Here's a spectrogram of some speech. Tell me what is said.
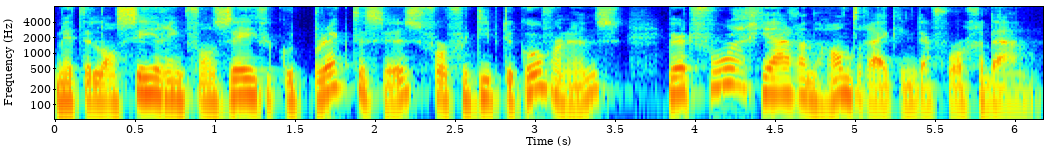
Met de lancering van zeven good practices voor verdiepte governance werd vorig jaar een handreiking daarvoor gedaan,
